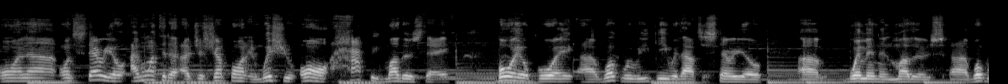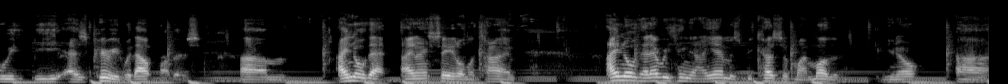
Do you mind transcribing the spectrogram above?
on uh, on Stereo. I wanted to uh, just jump on and wish you all a happy Mother's Day. Boy, oh boy, uh, what would we be without the Stereo um, women and mothers? Uh, what would we be as period without mothers? Um, I know that, and I say it all the time. I know that everything that I am is because of my mother. You know, uh,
